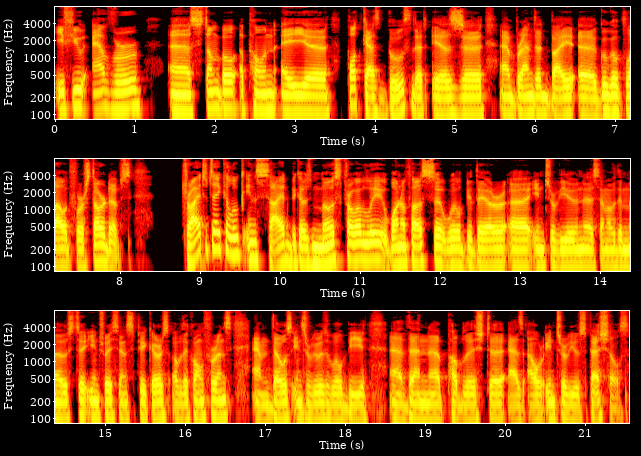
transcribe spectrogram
if you ever uh, stumble upon a uh, podcast booth that is uh, uh branded by uh, Google Cloud for Startups try to take a look inside because most probably one of us uh, will be there uh, interviewing uh, some of the most interesting speakers of the conference. And those interviews will be uh, then uh, published uh, as our interview specials.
